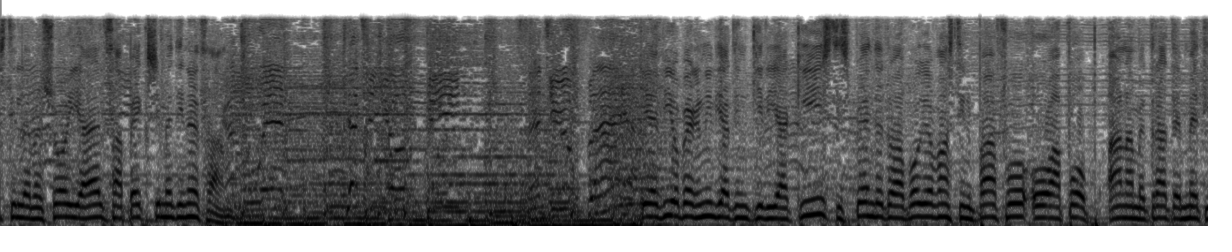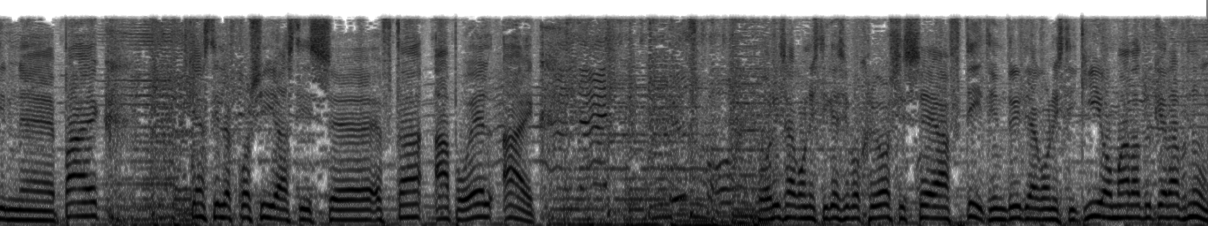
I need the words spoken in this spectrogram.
στη Λεμεσό η ΑΕΛ θα παίξει με την ΕΘΑ. Και δύο παιχνίδια την Κυριακή στις 5 το απόγευμα στην Πάφο ο ΑΠΟΠ αναμετράται με την ε, ΠΑΕΚ και στη Λευκοσία στις ε, 7 από ΕΛ ΑΕΚ. Χωρίς αγωνιστικές υποχρεώσεις σε αυτή την τρίτη αγωνιστική η ομάδα του Κεραυνού.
